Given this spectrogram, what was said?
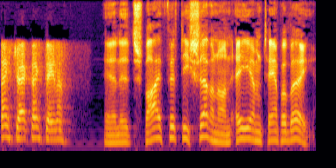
Thanks, Jack. Thanks, Dana. And it's 557 on AM Tampa Bay.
